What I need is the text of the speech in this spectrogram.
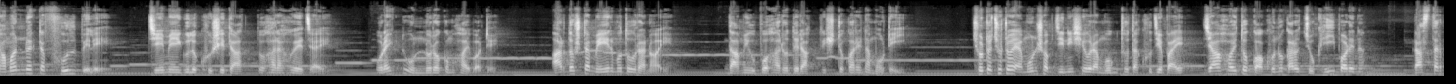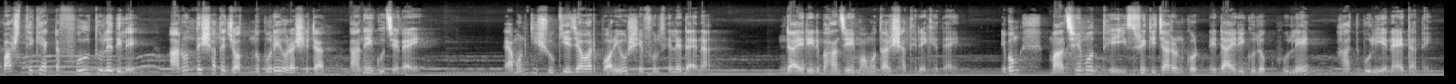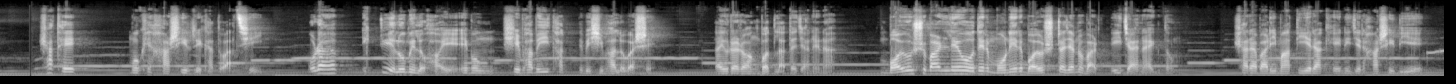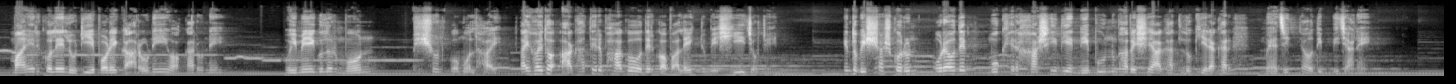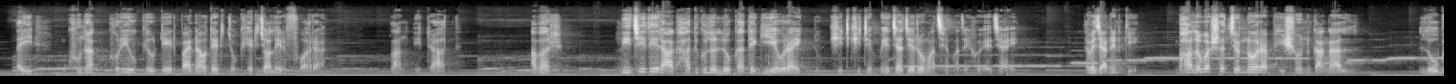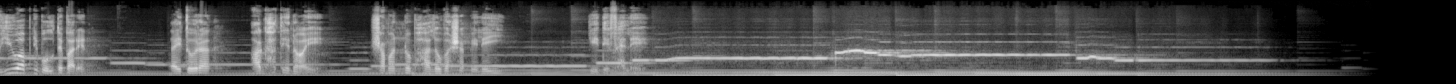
সামান্য একটা ফুল পেলে যে মেয়েগুলো খুশিতে আত্মহারা হয়ে যায়, ওরা একটু অন্যরকম হয় বটে। আর দশটা মেয়ের মতো ওরা নয়। দামি উপহার ওদের আকৃষ্ট করে না মোটেই। ছোট ছোট এমন সব জিনিসে ওরা মুগ্ধতা খুঁজে পায়, যা হয়তো কখনো কারও চোখেই পড়ে না। রাস্তার পাশ থেকে একটা ফুল তুলে দিলে আনন্দের সাথে যত্ন করে ওরা সেটা কানে গুজে নেয়। এমনকি শুকিয়ে যাওয়ার পরেও সে ফুল ফেলে দেয় না। ডায়েরির ভাঁজে মমতার সাথে রেখে দেয় এবং মাঝে মধ্যেই স্মৃতিচারণ করতে ডায়েরিগুলো খুলে হাত বুলিয়ে নেয় তাতে। সাথে মুখে হাসির রেখা তো আছেই। ওরা একটু এলোমেলো হয় এবং সেভাবেই থাকতে বেশি ভালোবাসে। তাই ওরা রং বদলাতে জানে না। বয়স বাড়লেও ওদের মনের বয়সটা যেন বাড়তেই চায় না একদম। সারা বাড়ি মাতিয়ে রাখে নিজের হাসি দিয়ে। মায়ের কোলে লুটিয়ে পড়ে কারণে, অকারণে। ওই মেয়েগুলোর মন ভীষণ কোমল হয়। তাই হয়তো আঘাতের ভাগও ওদের কপালে একটু বেশিই জোটে। কিন্তু বিশ্বাস করুন, ওরা ওদের মুখের হাসি দিয়ে নিপুণভাবে সে আঘাত লুকিয়ে রাখার ম্যাজিকটাও দিব্যি জানে। তাই ঘুণাক্ষরেও কেউ টের পায় না ওদের চোখের জলের ফোয়ারা। ক্লান্তির রাত। আবার নিজেদের আঘাতগুলো লুকাতে গিয়ে ওরা একটু খিটখিটে মেজাজেরও মাঝে মাঝে হয়ে যায়। তবে জানেন কি ভালোবাসার জন্য ওরা ভীষণ কাঙাল। লোভীও আপনি বলতে পারেন। তাই তো ওরা আঘাতে নয়, সামান্য ভালোবাসা পেলেই কেঁদে ফেলে।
